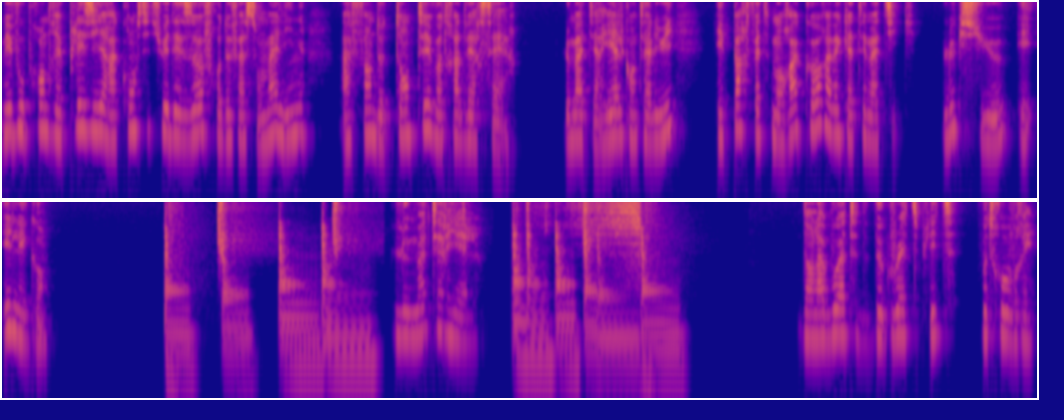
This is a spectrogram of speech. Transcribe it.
mais vous prendrez plaisir à constituer des offres de façon maligne afin de tenter votre adversaire. Le matériel, quant à lui, est parfaitement raccord avec la thématique, luxueux et élégant. Le matériel. Dans la boîte de The Great Split, vous trouverez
